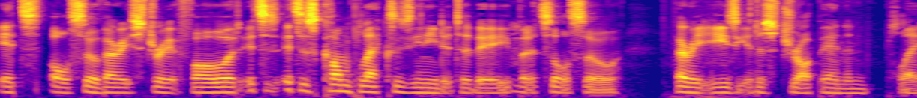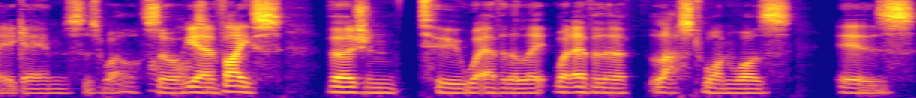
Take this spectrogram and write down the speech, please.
it's also very straightforward. It's it's as complex as you need it to be, but it's also very easy to just drop in and play games as well. So Oh, yeah. Vice version two, whatever the late, whatever the last one was, is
